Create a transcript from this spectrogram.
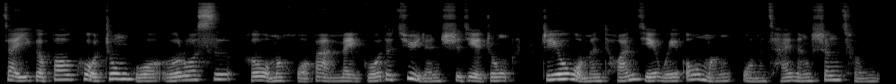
在一个包括中国、俄罗斯和我们伙伴美国的巨人世界中，只有我们团结为欧盟，我们才能生存。”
